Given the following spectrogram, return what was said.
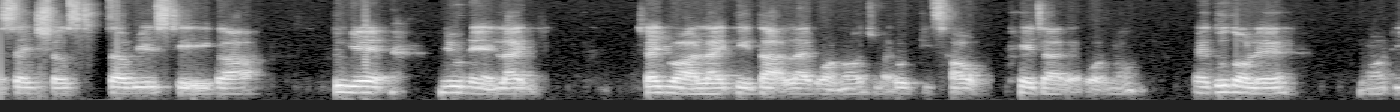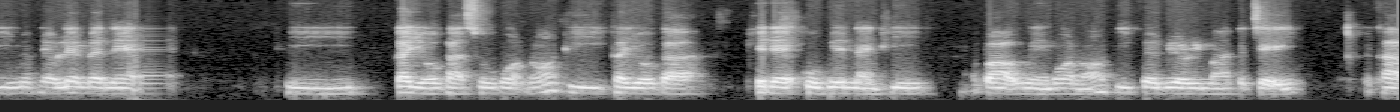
essential service တွေကသူ့ရဲ့မြို့နယ် like ကြွရွာ like data like ပေါ့နော်ကျမတို့တိဆောက်ခဲ့ကြတယ်ပေါ့နော် အဲသို့တော်လည်းနော်ဒီမမျှော်လင့်မဲ့နဲ့ဒီကတ်ယောဂဆိုပေါ့နော်ဒီကတ်ယောဂဖြစ်တဲ့ COVID-19 အပအဝင်ပေါ့နော်ဒီ February မှာတစ်ကြိမ်အခါ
